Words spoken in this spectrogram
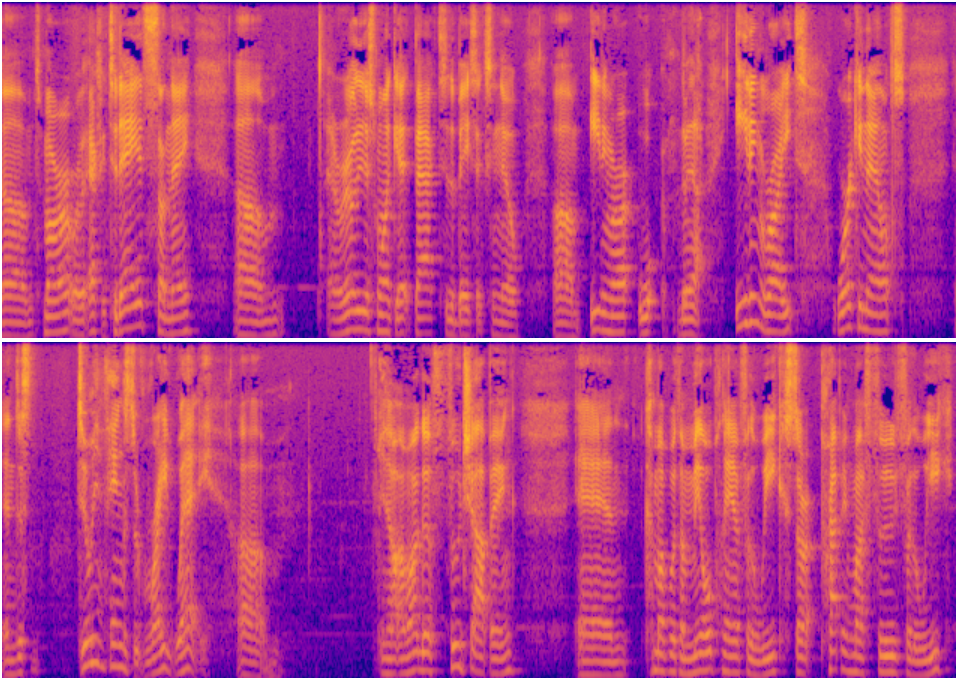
Um, tomorrow, or actually today, it's Sunday. Um, I really just want to get back to the basics, you know, um, eating right, eating right, working out, and just doing things the right way. Um, you know, I want to go food shopping and come up with a meal plan for the week, start prepping my food for the week,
